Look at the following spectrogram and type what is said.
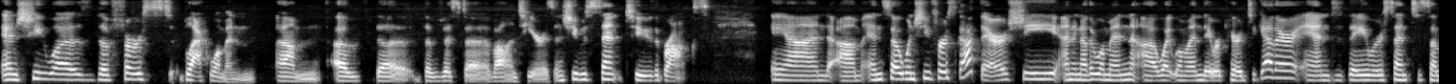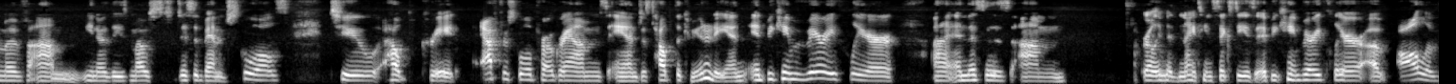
and she was the first black woman um, of the the Vista volunteers, and she was sent to the Bronx. And um, and so when she first got there, she and another woman, a white woman, they were paired together, and they were sent to some of um, you know these most disadvantaged schools to help create after school programs and just help the community. And it became very clear, uh, and this is um, early mid 1960s, it became very clear of all of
